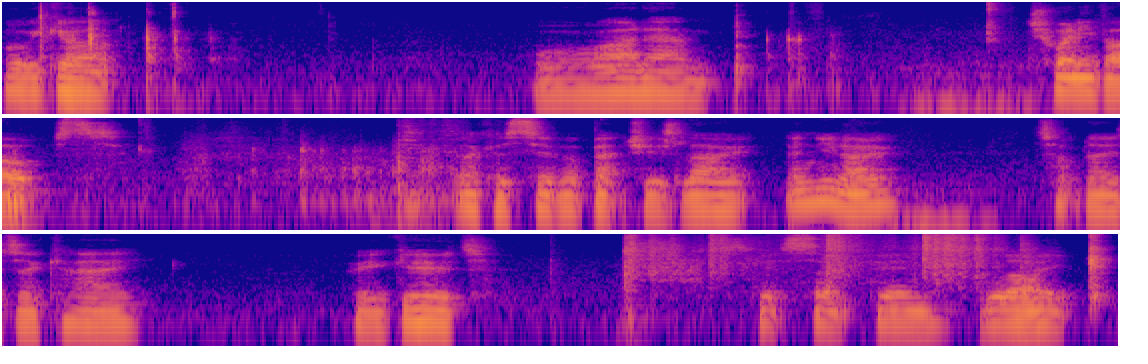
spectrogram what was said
what we got? 1 amp. 20 volts. Like I said, my battery's low. And you know, top load's okay. Pretty good. Let's get something like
